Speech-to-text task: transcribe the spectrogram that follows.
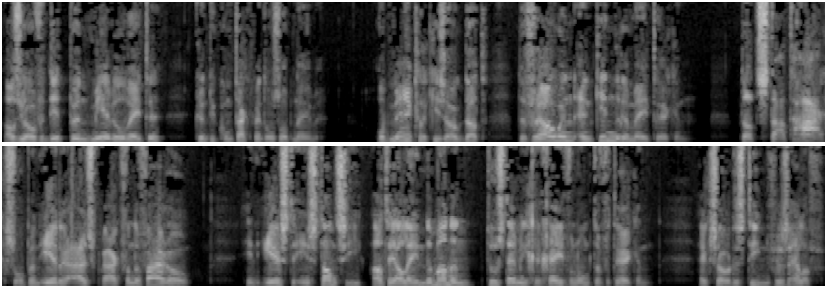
als u over dit punt meer wil weten, kunt u contact met ons opnemen. Opmerkelijk is ook dat de vrouwen en kinderen meetrekken. Dat staat haaks op een eerdere uitspraak van de farao. In eerste instantie had hij alleen de mannen toestemming gegeven om te vertrekken. Exodus 10, vers 11.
